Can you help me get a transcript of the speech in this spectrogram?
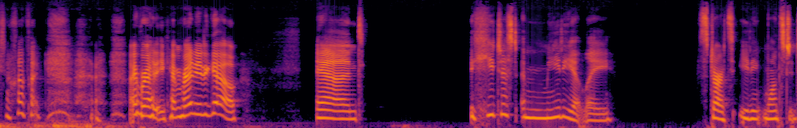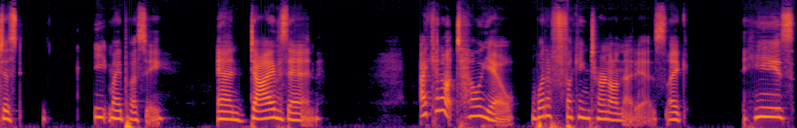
I'm like, I'm ready. I'm ready to go. And he just immediately starts eating, wants to just eat my pussy and dives in I cannot tell you what a fucking turn on that is. Like, he's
